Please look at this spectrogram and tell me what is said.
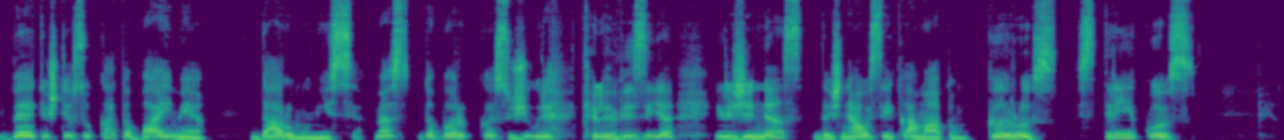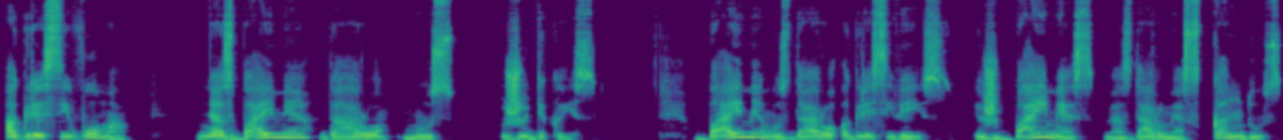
Bet iš tiesų, ką ta baimė daro mumyse? Mes dabar, kas žiūri televiziją ir žinias, dažniausiai ką matom? Karus, streikus, agresyvumą, nes baimė daro mus žudikais. Baimė mus daro agresyviais. Iš baimės mes darome skandus,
